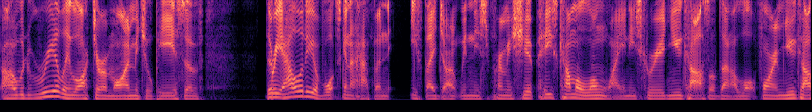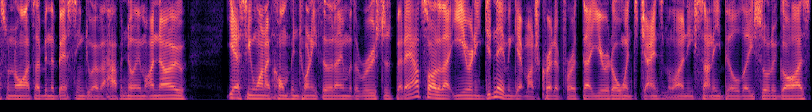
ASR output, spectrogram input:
I would really like to remind Mitchell Pearce of the reality of what's going to happen if they don't win this premiership. He's come a long way in his career. Newcastle have done a lot for him. Newcastle Knights have been the best thing to ever happen to him. I know. Yes, he won a comp in 2013 with the Roosters, but outside of that year, and he didn't even get much credit for it that year, it all went to James Maloney, Sonny Bill, these sort of guys.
